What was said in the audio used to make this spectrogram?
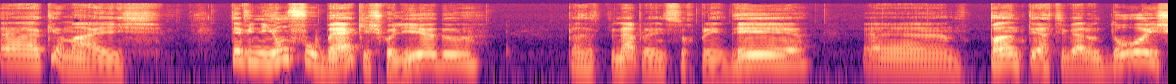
é, que mais? Teve nenhum fullback escolhido pra, né, pra gente surpreender. É, Panther tiveram dois,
